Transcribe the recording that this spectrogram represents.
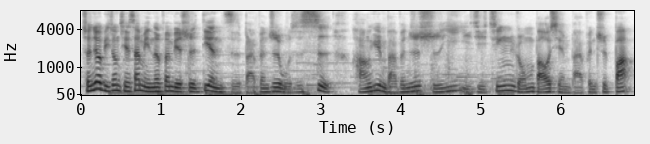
成交比重前三名呢，分别是电子百分之五十四，航运百分之十一，以及金融保险百分之八。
